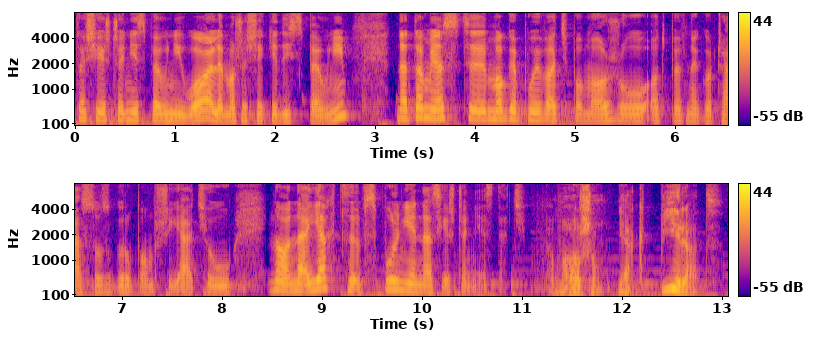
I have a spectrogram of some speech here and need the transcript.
To się jeszcze nie spełniło, ale może się kiedyś spełni. Natomiast y, mogę pływać po morzu od pewnego czasu z grupą przyjaciół. No, na jacht wspólnie nas jeszcze nie stać. Po morzu, jak pirat.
